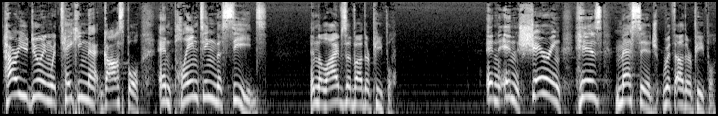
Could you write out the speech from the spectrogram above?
How are you doing with taking that gospel and planting the seeds in the lives of other people? In, in sharing his message with other people?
